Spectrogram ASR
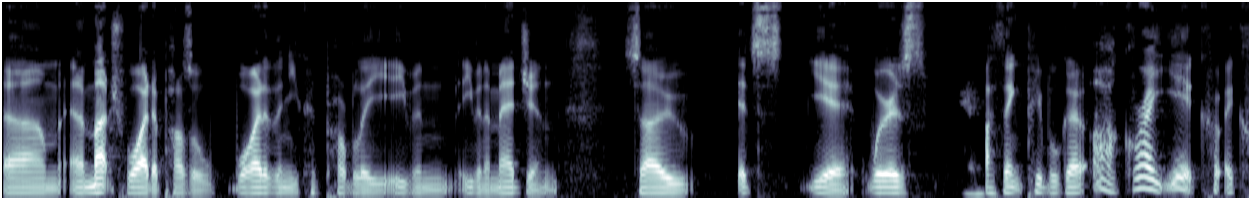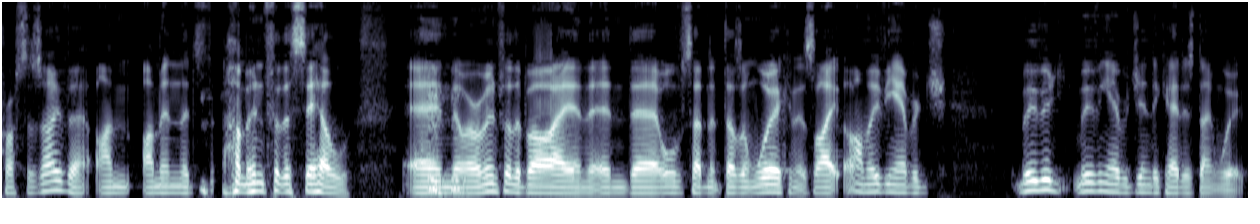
um, and a much wider puzzle, wider than you could probably even even imagine. So it's yeah. Whereas I think people go, "Oh, great, yeah, it crosses over. I'm I'm in the I'm in for the sell, and or I'm in for the buy, and and uh, all of a sudden it doesn't work, and it's like, oh, moving average, moving moving average indicators don't work.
